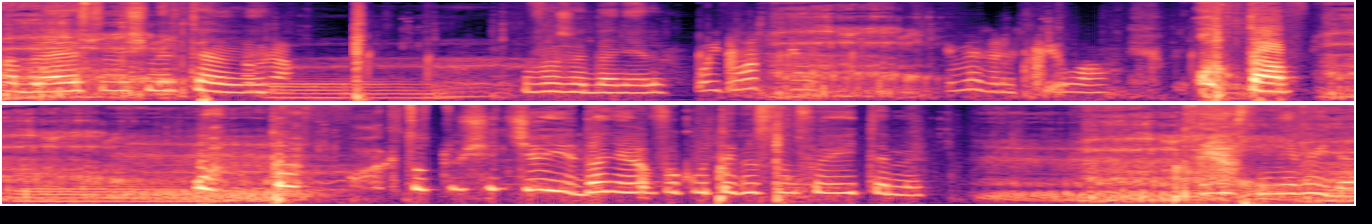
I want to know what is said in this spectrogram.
Dobra, ja jestem nieśmiertelny. Dobra. Uważaj, Daniel. Wait, what? I mnie zrespiło. What the... What the fuck? Co tu się dzieje? Daniel, wokół tego są twoje itemy. Ja nie wyjdę.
